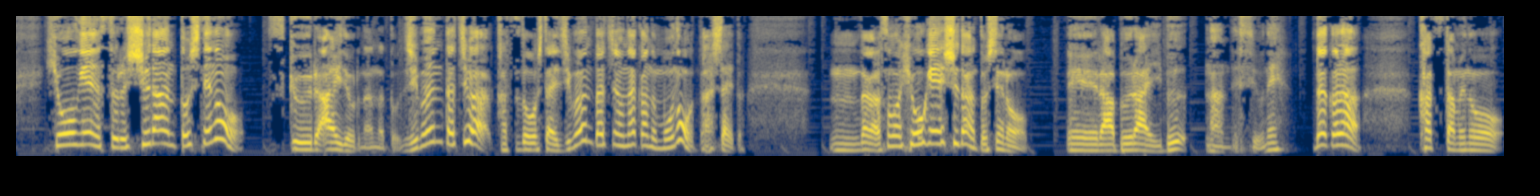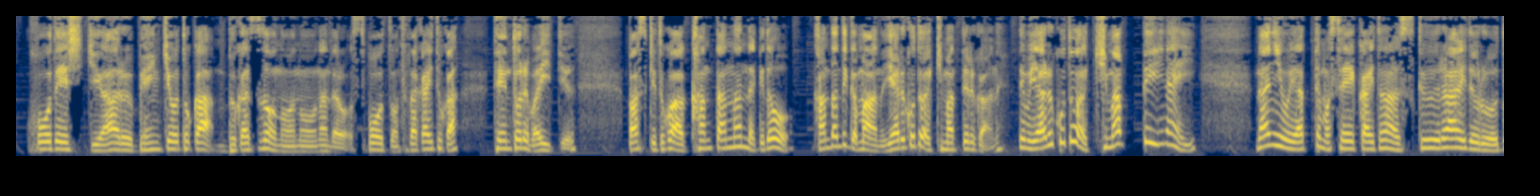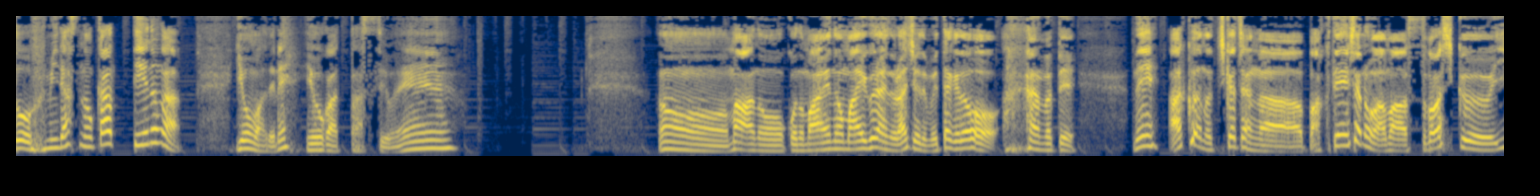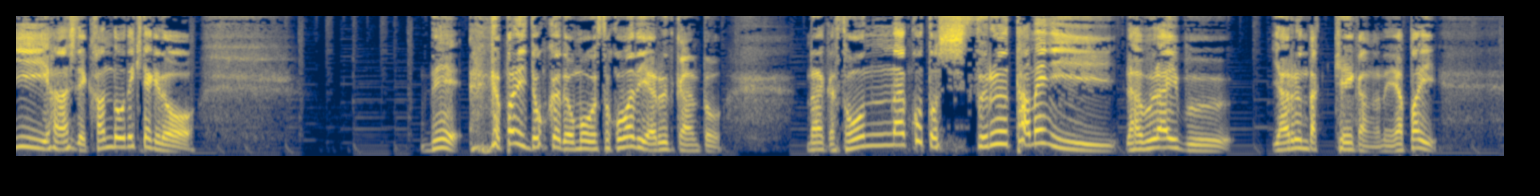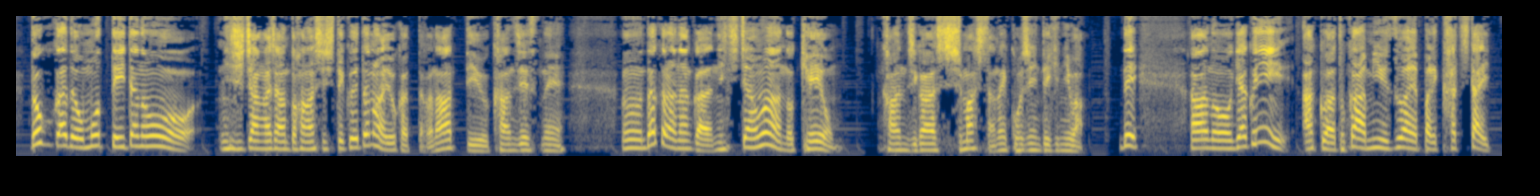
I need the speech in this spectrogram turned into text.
表現する手段としてのスクールアイドルなんだと。自分たちは活動したい。自分たちの中のものを出したいと。うん、だからその表現手段としての、えー、ラブライブなんですよね。だから、勝つための方程式がある勉強とか、部活動のあの、なんだろう、スポーツの戦いとか、点取ればいいっていう。バスケとかは簡単なんだけど、簡単っていうかまあ、やることが決まってるからね。でもやることが決まっていない、何をやっても正解となるスクールアイドルをどう踏み出すのかっていうのが、4話でね、良かったっすよね。うん、まあ、あの、この前の前ぐらいのラジオでも言ったけど、だって、ね、アクアのチカちゃんがバク転したのはまあ素晴らしくいい話で感動できたけど、で、やっぱりどこかで思うそこまでやるかんと、なんかそんなことするためにラブライブやるんだっけ感がね、やっぱりどこかで思っていたのを西ちゃんがちゃんと話してくれたのは良かったかなっていう感じですね。うん、だからなんか西ちゃんはあの、軽音感じがしましたね、個人的には。で、あの、逆にアクアとかミューズはやっぱり勝ちたい。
